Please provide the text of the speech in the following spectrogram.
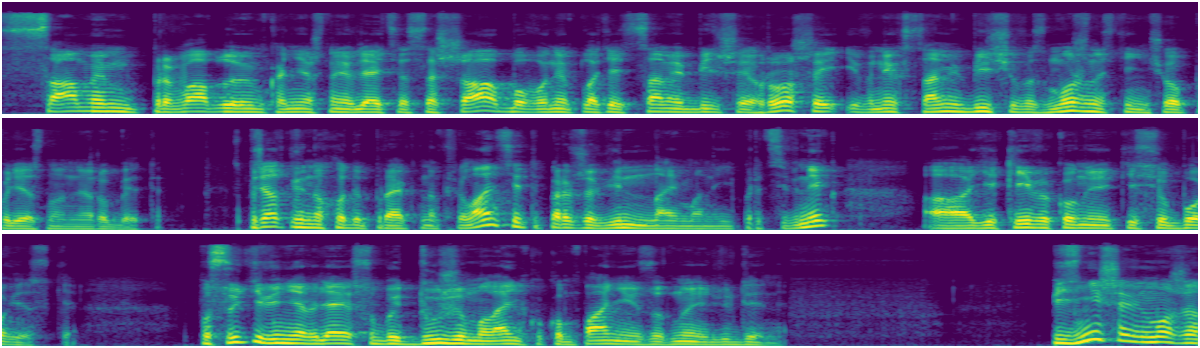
самим привабливим, звісно, є США, бо вони платять саме більше грошей і в них самі більші можливості нічого полезного не робити. Спочатку він знаходить проект на фрілансі, тепер вже він найманий працівник, який виконує якісь обов'язки. По суті, він являє собою дуже маленьку компанію з одної людини. Пізніше він може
